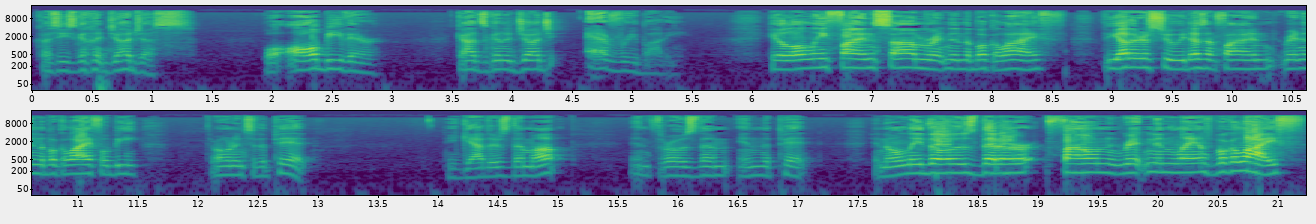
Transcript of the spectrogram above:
Because he's going to judge us. We'll all be there. God's going to judge everybody. He'll only find some written in the book of life. The others who he doesn't find written in the book of life will be thrown into the pit. He gathers them up and throws them in the pit. And only those that are found written in the Lamb's book of life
